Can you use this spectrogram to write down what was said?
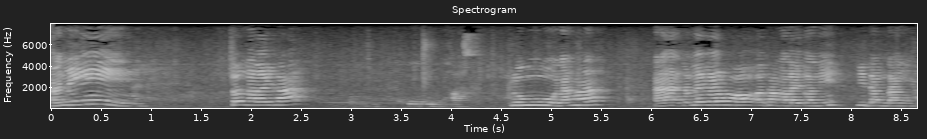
อันนี้ต้นอะไรคะครูค่ะครูนะคะ อ่าจำได้ไหมว่าเขาเอาทำอะไรตอนนี้ที่ดังๆท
